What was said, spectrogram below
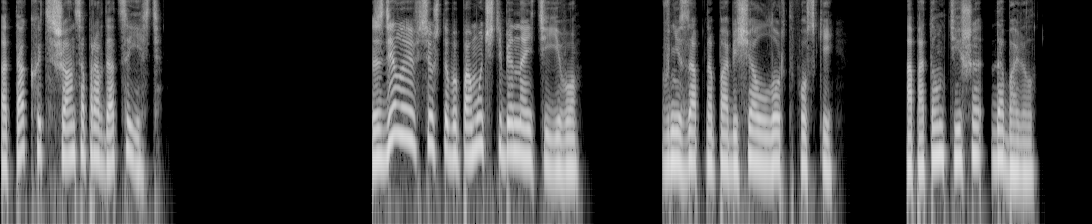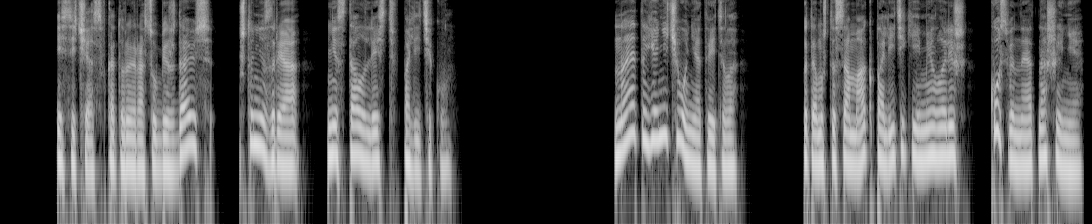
А так хоть шанс оправдаться есть. «Сделаю все, чтобы помочь тебе найти его», — внезапно пообещал лорд Фоский. А потом тише добавил. И сейчас в который раз убеждаюсь, что не зря не стал лезть в политику. На это я ничего не ответила, потому что сама к политике имела лишь косвенное отношение.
